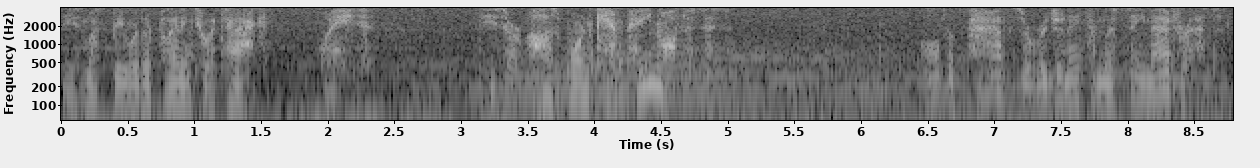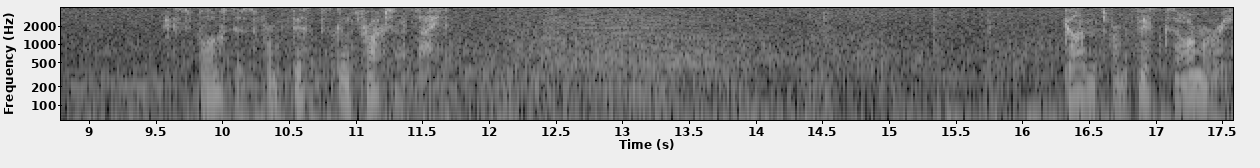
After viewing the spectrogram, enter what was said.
These must be where they're planning to attack. Wait. These are Osborn campaign offices. All the paths originate from the same address. Explosives from Fisk's construction site. Guns from Fisk's armory.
